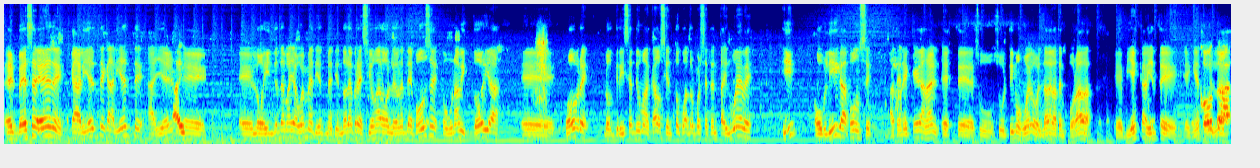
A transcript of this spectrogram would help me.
el BCN, caliente, caliente. Ayer eh, eh, los indios de Mayagüez metiéndole presión a los Leones de Ponce con una victoria eh, sobre los Grises de Humacao 104 por 79 y obliga a Ponce a tener que ganar este su, último juego ¿verdad? de la temporada. bien caliente en esto, contra,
